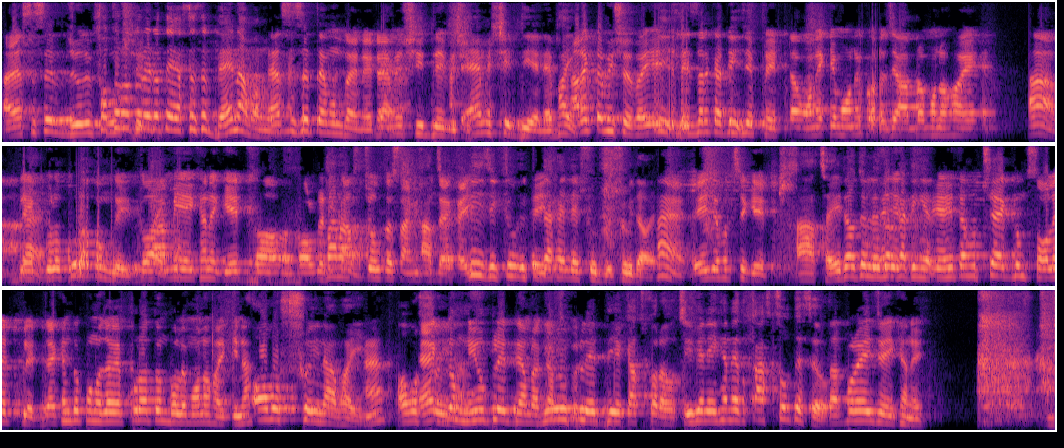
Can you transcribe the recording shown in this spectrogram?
আর এসএস এর যদি সচরাচর এটাতে এসএস এর দেয় না আমার এসএস এর তেমন দেয় না এটা শীট দিয়ে বেশি। শীট দিয়ে নেয় ভাই আরেকটা বিষয় ভাই এই লেজার কাটিং যে প্লেটটা অনেকে মনে করে যে আমরা মনে হয় হ্যাঁ প্লেটগুলো পুরাতন দেই তো আমি এখানে গেট অলরেডি কাজ চলতেছে আমি একটু আচ্ছা দেখাই। প্লিজ একটু একটু এই যে। দেখাইলে সুবি- সুবিধা হয়। হ্যাঁ এই যে হচ্ছে গেট আচ্ছা এটা হচ্ছে লেজার কাটিং এর এটা হচ্ছে একদম সলিড প্লেট দেখেন তো কোনো জায়গায় পুরাতন বলে মনে হয় কিনা। অবশ্যই না ভাই হ্যাঁ? অবশ্যই একদম নিউ প্লেট দিয়ে আমরা কাজ নিউ প্লেট দিয়ে কাজ করা হচ্ছে। ইভেন এখানে তো কাজ চলতেছেও। তারপরে এই যে এখানে।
